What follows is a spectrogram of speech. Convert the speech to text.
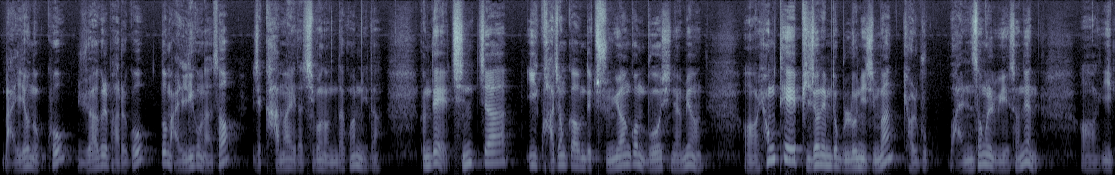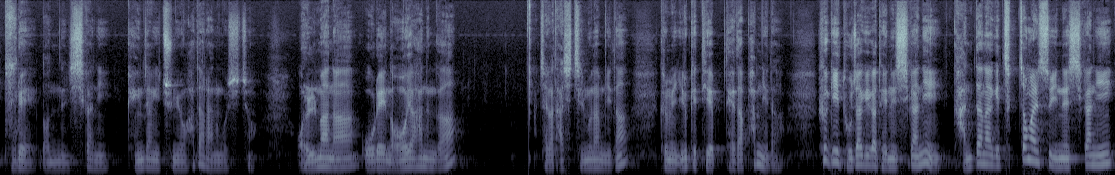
말려놓고 유약을 바르고 또 말리고 나서 이제 가마에다 집어넣는다고 합니다. 근데 진짜 이 과정 가운데 중요한 건 무엇이냐면 어, 형태의 빚어냄도 물론이지만 결국 완성을 위해서는 어, 이 불에 넣는 시간이 굉장히 중요하다라는 것이죠. 얼마나 오래 넣어야 하는가? 제가 다시 질문합니다. 그러면 이렇게 뒤에 대답합니다. 흙이 도자기가 되는 시간이 간단하게 측정할 수 있는 시간이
